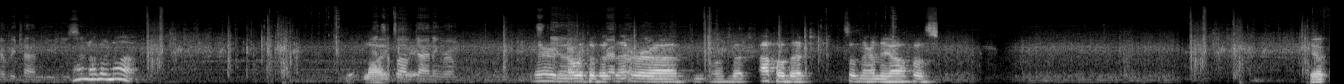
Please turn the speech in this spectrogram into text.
every time you use Oh, it. no, they're not. Lie It's to above me. dining room. They're the, uh, north of it, red mark. or uh, north of it, up of it. So they're in the office. Yep.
